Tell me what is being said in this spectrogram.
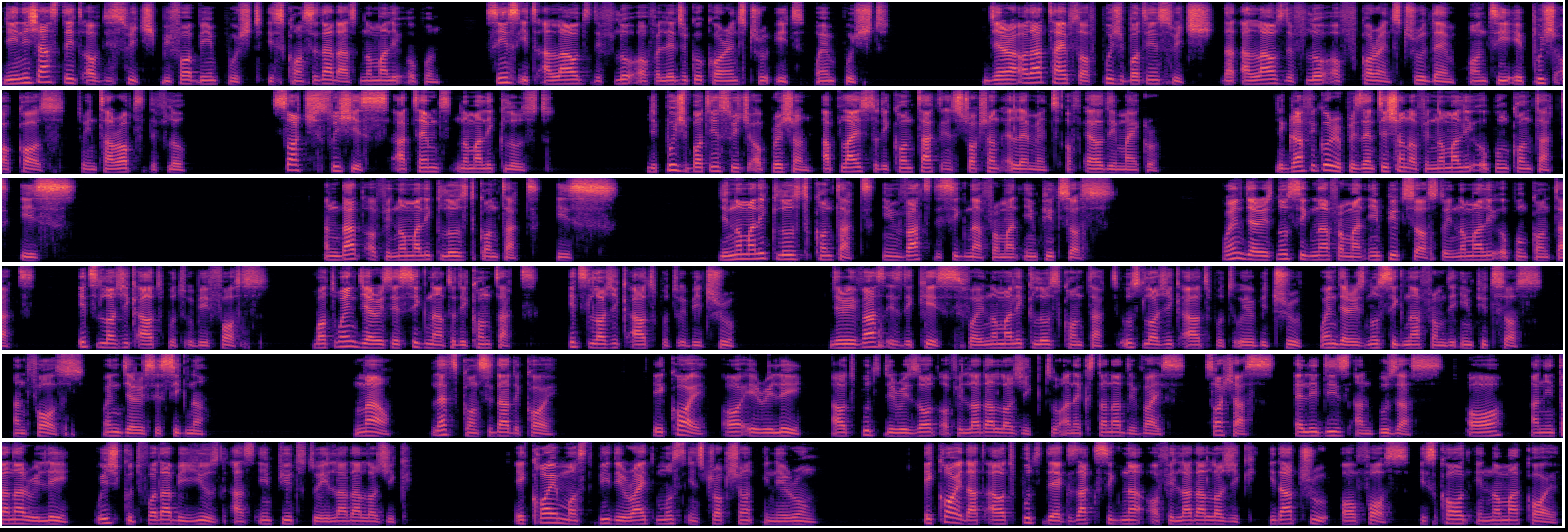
The initial state of the switch before being pushed is considered as normally open, since it allowed the flow of electrical current through it when pushed. There are other types of push button switch that allows the flow of current through them until a push occurs to interrupt the flow. Such switches are termed normally closed. The push button switch operation applies to the contact instruction element of LDmicro. The graphical representation of a normally open contact is and that of a normally closed contact is the normally closed contact inverts the signal from an input source. When there is no signal from an input source to a normally open contact, its logic output will be false. But when there is a signal to the contact, its logic output will be true. The reverse is the case for a normally closed contact whose logic output will be true when there is no signal from the input source and false when there is a signal. Now, let's consider the coil. A coil or a relay outputs the result of a ladder logic to an external device such as LEDs and buzzers or an internal relay which could further be used as input to a ladder logic. A coil must be the rightmost instruction in a rung. A coil that outputs the exact signal of a ladder logic, either true or false, is called a normal coil,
